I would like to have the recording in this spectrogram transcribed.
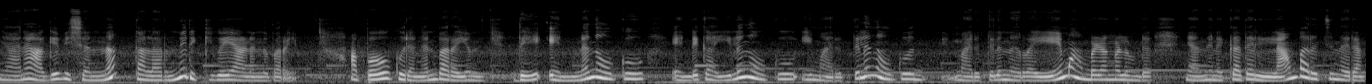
ഞാൻ ആകെ വിശന്ന് തളർന്നിരിക്കുകയാണെന്ന് പറയും. അപ്പോൾ കുരങ്ങൻ പറയും ദേ എന്നെ നോക്കൂ. എന്റെ കയ്യിൽ നോക്കൂ. ഈ മരത്തിൽ നോക്കൂ. മരത്തിൽ നിറയെ മാമ്പഴങ്ങളുണ്ട്. ഞാൻ നിനക്കതെല്ലാം പറിച്ചു തരാം.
